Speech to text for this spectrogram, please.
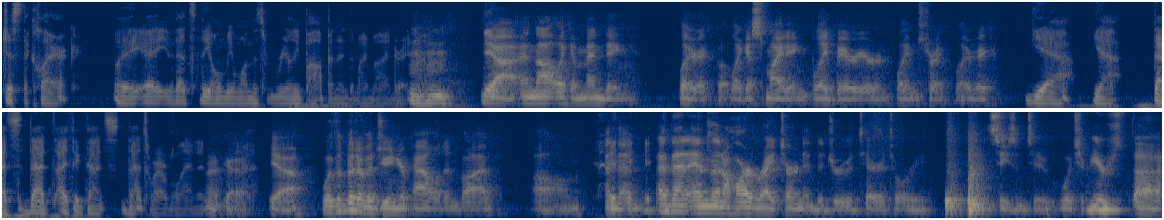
just the cleric. Like I, that's the only one that's really popping into my mind right now. hmm Yeah, and not like a mending cleric, but like a smiting blade barrier and flame strike cleric. Yeah, yeah. That's that. I think that's that's where I'm landing. Okay. Yeah, with a bit of a junior paladin vibe. Um, and then and then and then a hard right turn into druid territory in season two. Which, if you're uh,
